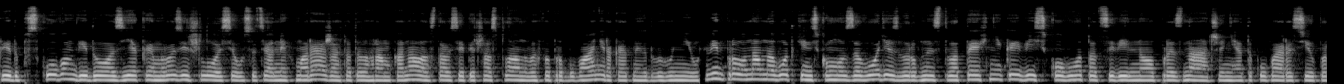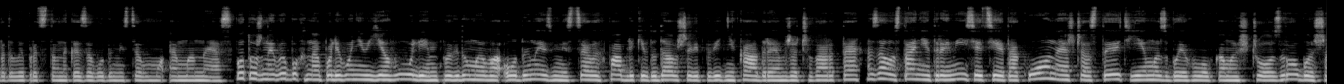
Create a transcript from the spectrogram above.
під Псковом. Відео з яким розійшлося у соціальних мережах та телеграм-каналах, стався під час планових випробувань ракетних двигунів. Він пролунав на Воткінському заводі з виробництва техніки, військового та цивільного призначення. Таку версію передали представники заводу місцевому МНС. Потужний вибух на полігоні в Ягулі повідомив один із місцевих пабліків, додавши відповідні кадри. Вже чверте за останні три місяці. Тако не щастить їм з боєголовками. Що зробиш?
